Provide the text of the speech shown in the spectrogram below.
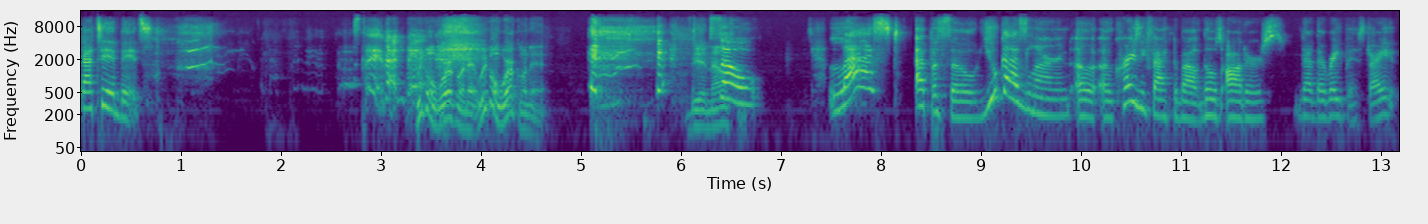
Shy tidbits. Say it like. We're gonna work on that. We're gonna work on that. So, last episode, you guys learned a, a crazy fact about those otters that they're rapists, right?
